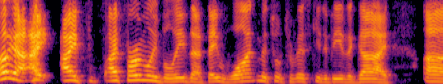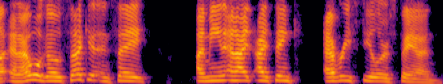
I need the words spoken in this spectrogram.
Oh yeah, I I I firmly believe that they want Mitchell Trubisky to be the guy. Uh, and I will go second and say, I mean, and I I think every Steelers fan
